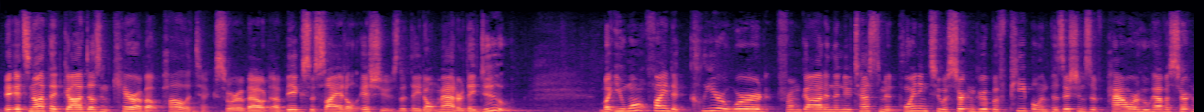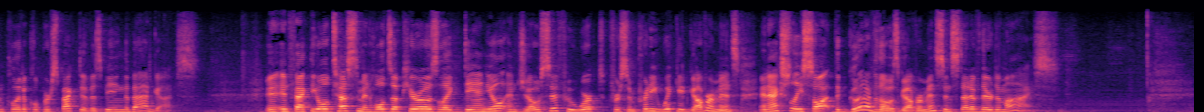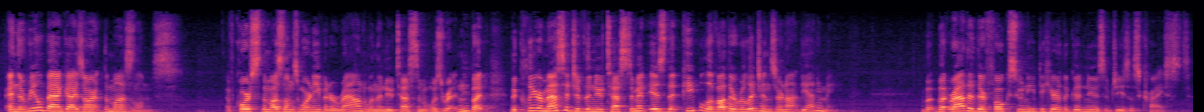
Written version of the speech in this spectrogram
It's not that God doesn't care about politics or about uh, big societal issues, that they don't matter. They do. But you won't find a clear word from God in the New Testament pointing to a certain group of people in positions of power who have a certain political perspective as being the bad guys. In fact, the Old Testament holds up heroes like Daniel and Joseph, who worked for some pretty wicked governments and actually sought the good of those governments instead of their demise. And the real bad guys aren't the Muslims. Of course, the Muslims weren't even around when the New Testament was written, but the clear message of the New Testament is that people of other religions are not the enemy, but, but rather they're folks who need to hear the good news of Jesus Christ.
